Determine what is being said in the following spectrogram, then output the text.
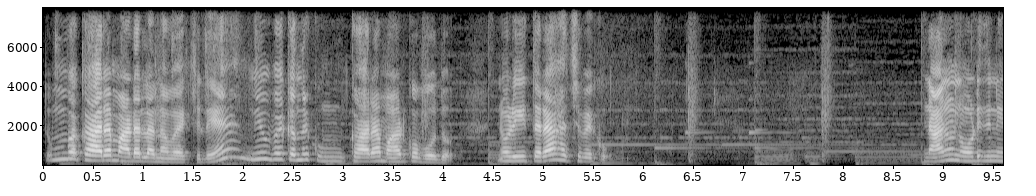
ತುಂಬ ಖಾರ ಮಾಡಲ್ಲ ನಾವು ಆ್ಯಕ್ಚುಲಿ ನೀವು ಬೇಕಂದರೆ ಕುಂ, ಖಾರ ಮಾಡ್ಕೋಬೋದು. ನೋಡಿ ಈ ಥರ ಹಚ್ಚಬೇಕು ನಾನು ನೋಡಿದ್ದೀನಿ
